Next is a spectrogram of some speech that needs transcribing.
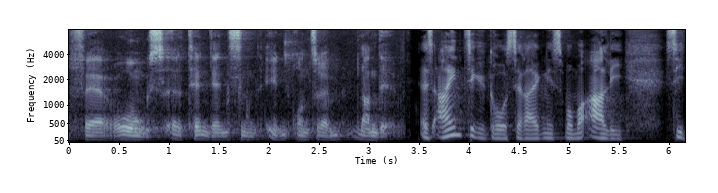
Verrohungstendenzen in unserem Lande. Das einzige große Ereignis, wo wir alle seit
